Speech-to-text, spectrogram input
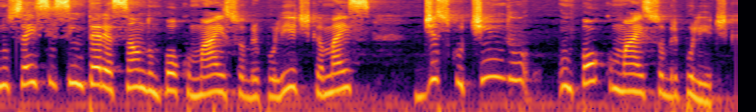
não sei se se interessando um pouco mais sobre política, mas discutindo um pouco mais sobre política.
